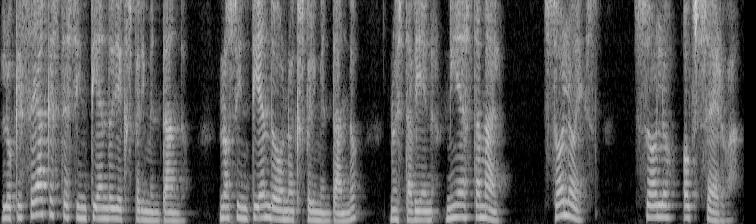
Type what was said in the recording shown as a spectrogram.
lo que sea que estés sintiendo y experimentando, no sintiendo o no experimentando No está bien ni está mal, solo es, solo observa.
